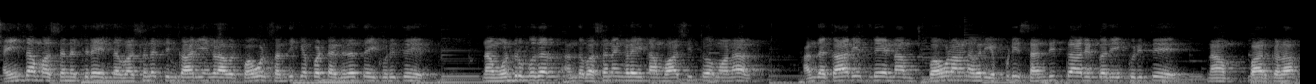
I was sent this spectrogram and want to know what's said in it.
ஐந்தாம் வசனத்திலே இந்த வசனத்தின் காரியங்கள் அவர் பவுல் சந்திக்கப்பட்ட விதத்தை குறித்து நாம் ஒன்று முதல் அந்த வசனங்களை நாம் வாசித்தோமானால் அந்த காரியத்திலே நாம் பவுலானவர் எப்படி சந்தித்தார் என்பதை குறித்து நாம் பார்க்கலாம்.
